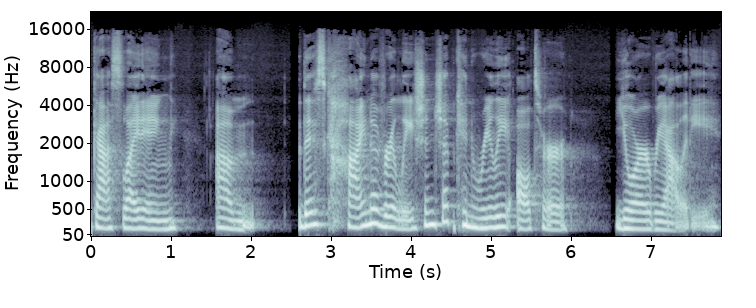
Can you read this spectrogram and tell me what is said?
gaslighting, um, this kind of relationship can really alter your reality.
